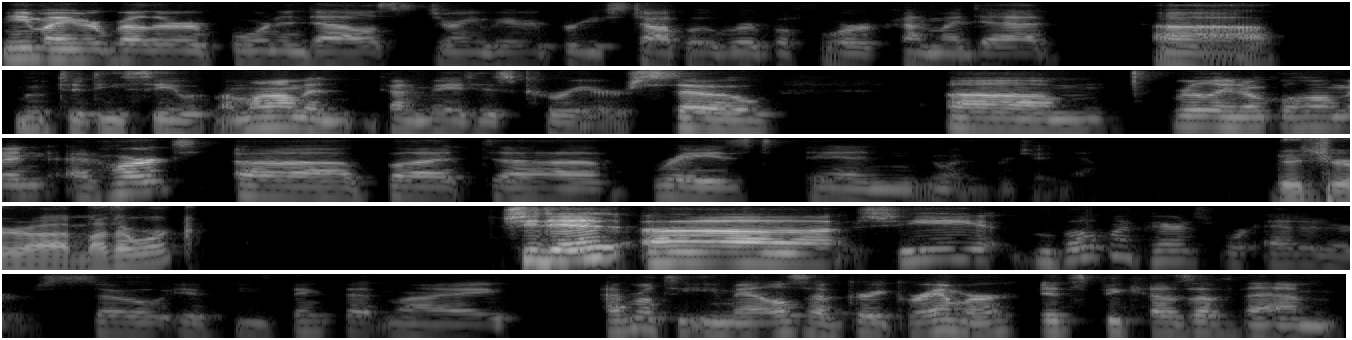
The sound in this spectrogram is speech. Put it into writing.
Me and my younger brother born in Dallas during a very brief stopover before kind of my dad uh, moved to DC with my mom and kind of made his career. So um, really an Oklahoman at heart, uh, but uh, raised in Northern Virginia. Did your uh, mother work? She did. Uh, she both my parents were editors. So if you think that my Admiralty emails have great grammar, it's because of them.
